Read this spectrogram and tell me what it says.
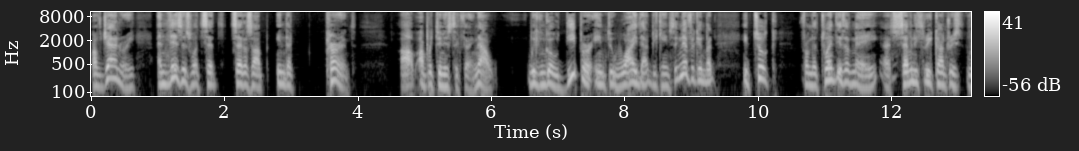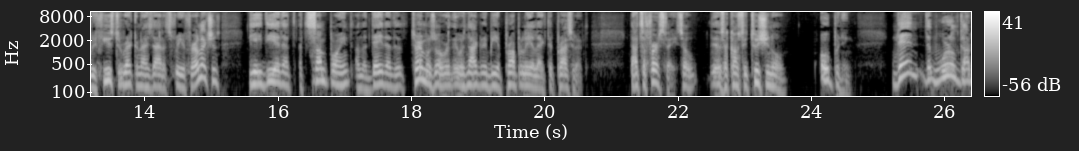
of January, and this is what set set us up in the current uh, opportunistic thing. Now, we can go deeper into why that became significant, but it took from the 20th of May, uh, 73 countries refused to recognize that as free and fair elections. The idea that at some point on the day that the term was over, there was not going to be a properly elected president. That's the first phase. So there's a constitutional opening. Then the world got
